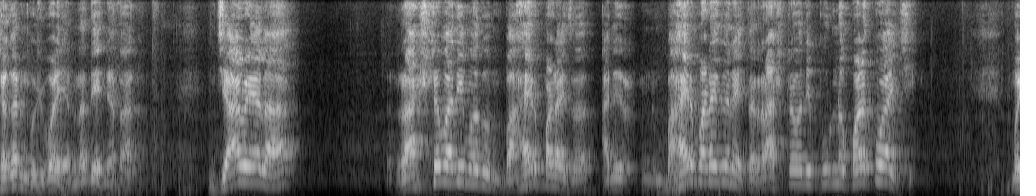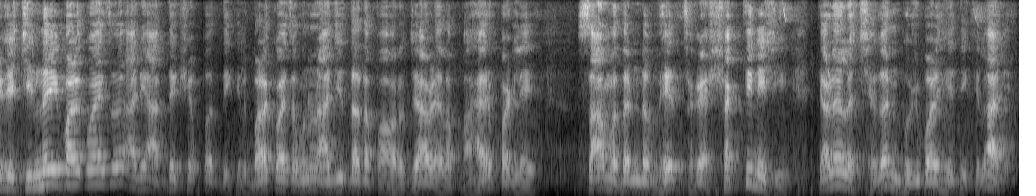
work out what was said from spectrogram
छगन भुजबळ यांना देण्यात आलं. ज्या वेळेला राष्ट्रवादीमधून बाहेर पडायचं आणि बाहेर पडायचं नाही तर राष्ट्रवादी पूर्ण बळकवायची. म्हणजे चिन्हही बळकवायचं आणि अध्यक्षपद देखील बळकवायचं म्हणून अजितदादा पवार ज्या वेळेला बाहेर पडले सामदंड भेद सगळ्या शक्तीनिशी त्यावेळेला छगन भुजबळ हे देखील आले.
